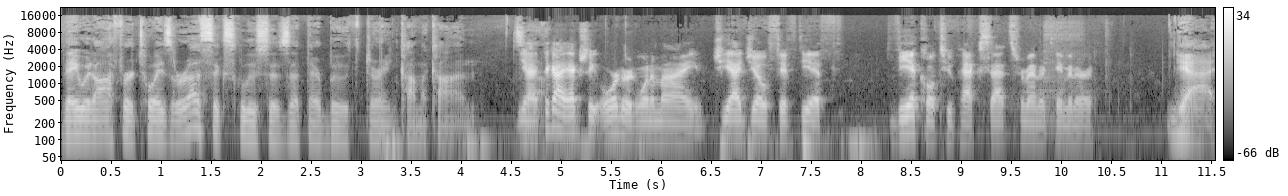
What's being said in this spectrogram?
they would offer Toys R Us exclusives at their booth during Comic Con. Yeah, I think I actually ordered one of my GI Joe fiftieth vehicle two pack sets from Entertainment Earth. Yeah,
